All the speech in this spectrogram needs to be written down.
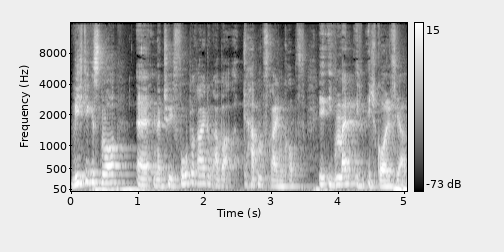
Wichtig ist nur, äh, natürlich Vorbereitung, aber hab einen freien Kopf. Ich, ich meine, ich, ich golf ja.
